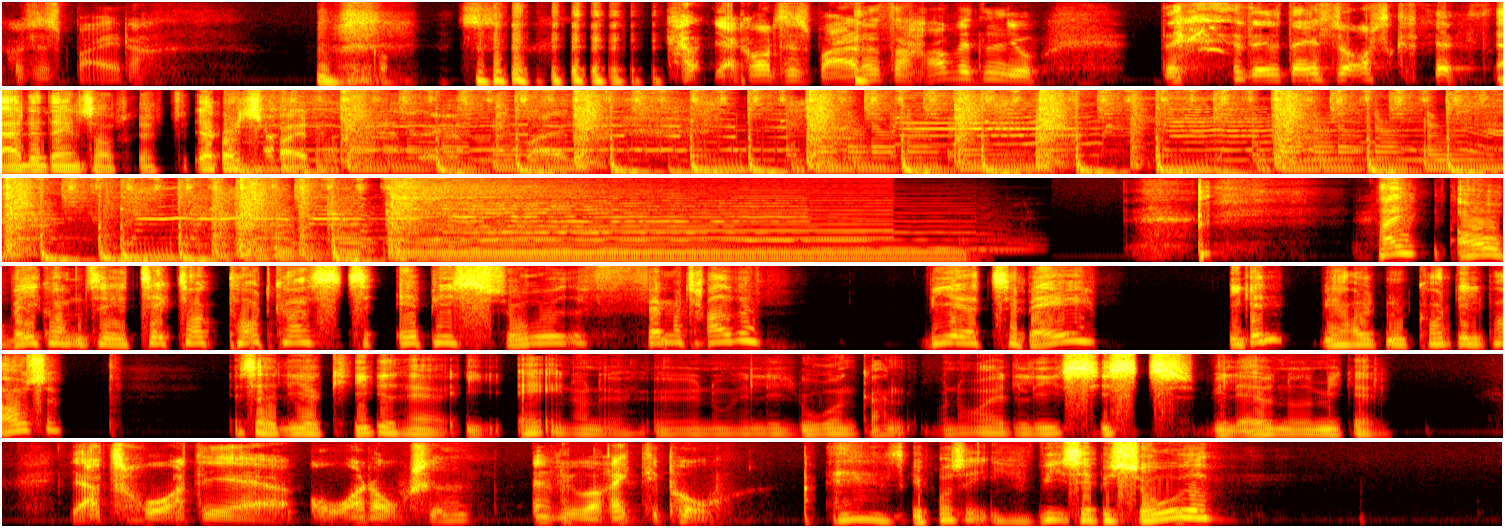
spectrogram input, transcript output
Jeg går til spejder. Jeg går, til spejder, så har vi den jo. Det, det er dagens overskrift. Ja, det er dagens opskrift. Jeg går til spejder. Jeg går til spejder. Hej, og velkommen til TikTok Podcast episode 35. Vi er tilbage igen. Vi har holdt en kort lille pause. Jeg sad lige og kiggede her i anerne. Øh, nu er jeg lige lure en gang. Hvornår er det lige sidst, vi lavede noget, Michael? Jeg tror, det er over et år siden, at vi var rigtig på. Ja, skal vi prøve at se. Vis episoder.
